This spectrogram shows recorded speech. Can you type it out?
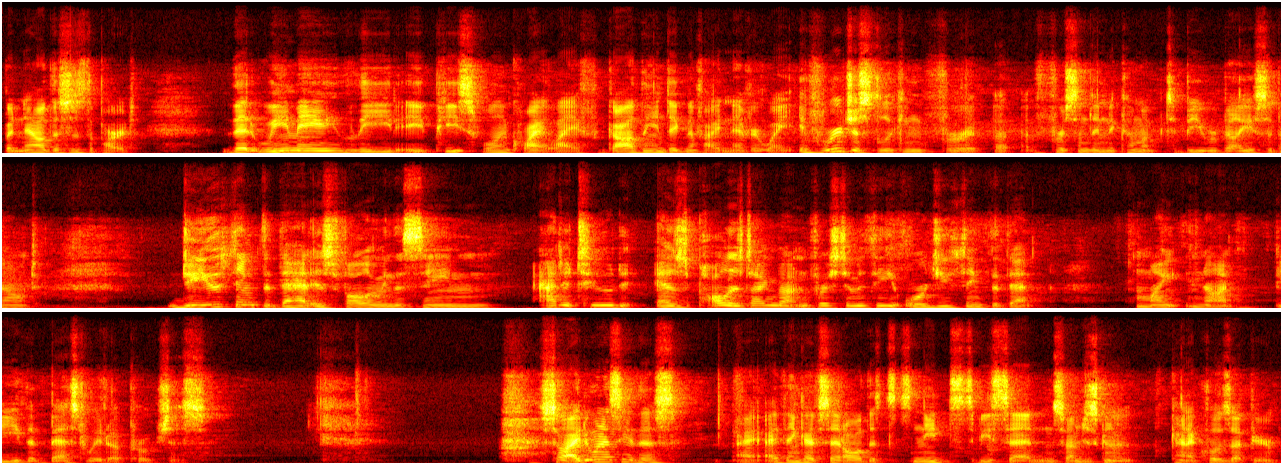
but now this is the part. That we may lead a peaceful and quiet life, godly and dignified in every way. If we're just looking for uh, for something to come up to be rebellious about, do you think that that is following the same attitude as Paul is talking about in 1 Timothy, or do you think that that might not be the best way to approach this? So I do want to say this. I, I think I've said all that needs to be said, and so I'm just going to kind of close up here.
